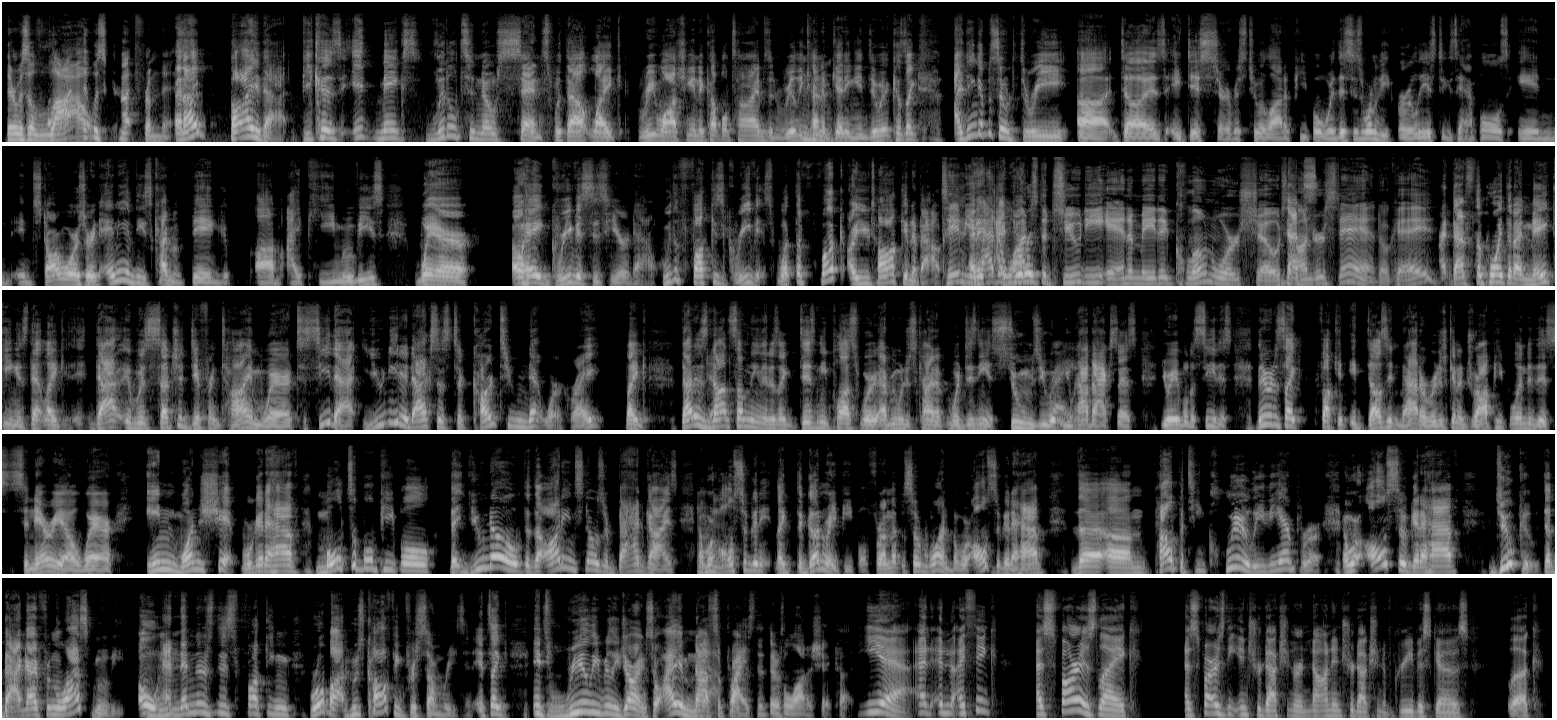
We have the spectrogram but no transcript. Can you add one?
There was a lot wow. that was cut from this, and I buy that because it makes little to no sense without like rewatching it a couple times and really mm-hmm. kind of mm-hmm. getting into it because like i think episode three uh does a disservice to a lot of people where this is one of the earliest examples in in star wars or in any of these kind of big um ip movies where oh hey grievous is here now who the fuck is grievous what the fuck are you talking about tim you and had it, to watch like, the 2d animated clone wars show to understand okay that's the point that i'm making is that like that it was such a different time where to see that you needed access to cartoon network right like that is not something that is like Disney Plus, where everyone just kind of where Disney assumes you right. you have access, you're able to see this. They were just like, fuck it, it doesn't matter. We're just gonna drop people into this scenario where in one ship. We're going to have multiple people that you know that the audience knows are bad guys, and mm-hmm. we're also going to like the Gunray people from episode one, but we're also going to have the um Palpatine, clearly the Emperor, and we're also going to have Dooku, the bad guy from the last movie. Oh, mm-hmm. and then there's this fucking robot who's coughing for some reason. It's like it's really, really jarring. So I am not yeah. surprised that there's a lot of shit cut. Yeah, and and I think as far as like as far as the introduction or non-introduction of Grievous goes, look,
